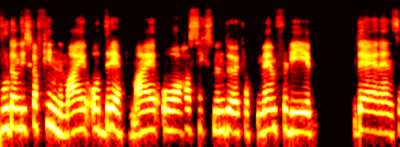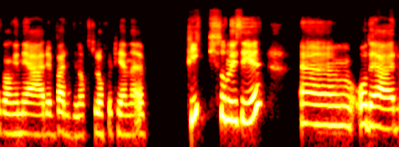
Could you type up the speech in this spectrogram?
hvordan de skal finne meg og drepe meg og ha sex med den døde kroppen min fordi det er den eneste gangen jeg er verdig nok til å fortjene pikk, som de sier. Um, og det er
